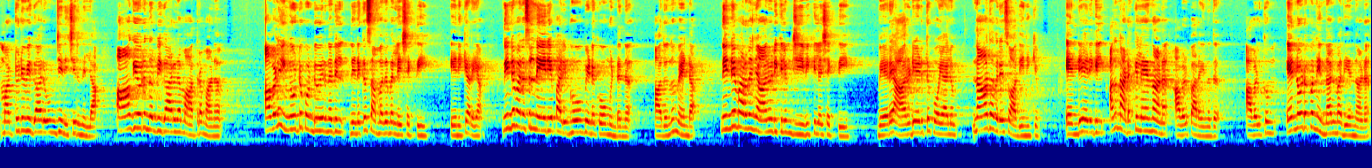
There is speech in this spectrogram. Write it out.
മറ്റൊരു വികാരവും ജനിച്ചിരുന്നില്ല. ആകെ ഒരു നിർവികാരത മാത്രമാണ്. അവളെ ഇങ്ങോട്ട് കൊണ്ടുവരുന്നതിൽ നിനക്ക് സമ്മതമല്ലേ ശക്തി? എനിക്കറിയാം. നിന്റെ മനസ്സിൽ നേരിയ പരിഭവവും പിണക്കവും ഉണ്ടെന്ന്. അതൊന്നും വേണ്ട. നിന്നെ മറന്ന് ഞാനൊരിക്കലും ജീവിക്കില്ല ശക്തി. വേറെ ആരുടെ അടുത്ത് പോയാലും നാഥ് അവരെ സ്വാധീനിക്കും. എന്റെ അരികിൽ അത് നടക്കില്ല എന്നാണ് അവൾ പറയുന്നത്. അവൾക്കും എന്നോടൊപ്പം നിന്നാൽ മതിയെന്നാണ്.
